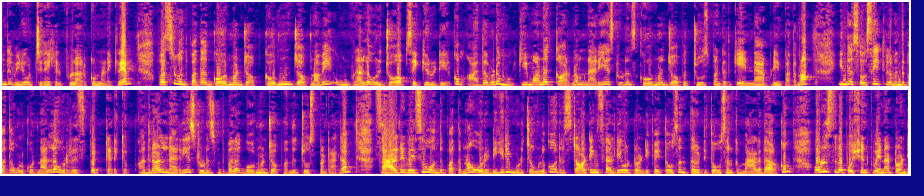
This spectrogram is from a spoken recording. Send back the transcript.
இந்த வீடியோ சின்ன ஹெல்ப்ஃபுல்லா இருக்கும்னு நினைக்கிறேன். ஃபர்ஸ்ட் வந்து பார்த்தா கவர்மெண்ட் ஜாப் கவர்மெண்ட் ஜாப்னாவே உங்களுக்கு நல்ல ஒரு ஜாப் செக்யூரிட்டி இருக்கும். அதை விட முக்கியமான காரணம் நிறைய ஸ்டூடெண்ட்ஸ் கவர்மெண்ட் ஜாப் சூஸ் பண்றதுக்கு என்ன அப்படின்னு பார்த்தோம்னா இந்த சொசைட்டில வந்து பார்த்தா உங்களுக்கு ஒரு நல்ல ஒரு ரெஸ்பெக்ட் கிடைக்கும். அதனால நிறைய ஸ்டூடெண்ட்ஸ் வந்து பார்த்தா கவர்மெண்ட் ஜாப் வந்து சூஸ் பண்றாங்க. சேலரி வைஸும் வந்து பார்த்தோம்னா ஒரு டிகிரி முடிச்சவங்களுக்கு ஒரு ஸ்டார்டிங் சேலரி ஒரு டுவெண்ட்டி ஃபைவ் தௌசண்ட் தேர்ட்டி தௌசண்ட்க்கு மேலதான் இருக்கும். ஒரு சில பொசிஷனுக்கு வேணா டுவெண்ட்டி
